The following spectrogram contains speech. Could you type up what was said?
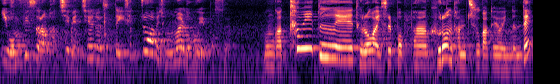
이 원피스랑 같이 매치해줬을 때 이 색조합이 정말 너무 예뻤어요. 뭔가 트위드에 들어가 있을 법한 그런 단추가 되어 있는데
